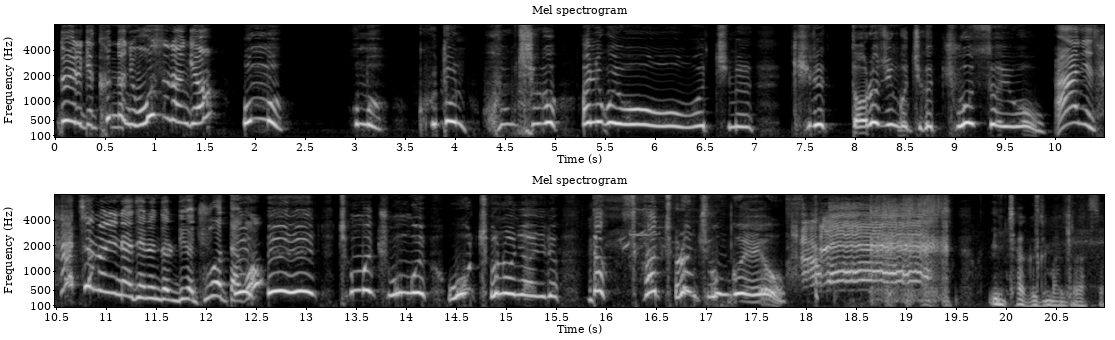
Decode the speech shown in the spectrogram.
너 이렇게 큰 돈이 무슨 안겨? 엄마, 엄마, 그 돈 훔친 거 아니고요. 아침에 길에 떨어진 거 제가 주웠어요. 아니 4천 원이나 되는 돈 네가 주었다고? 에, 에, 정말 주운 거예요. 5천 원이 아니라 딱 4천 원 주운 거예요. 1차 거짓말 들었어.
